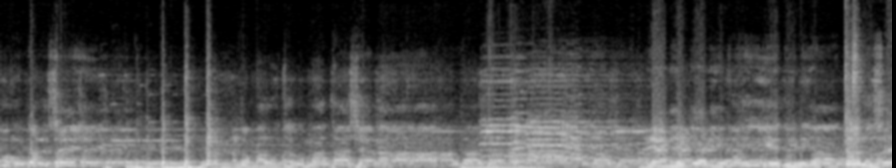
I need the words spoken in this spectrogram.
પૂરું કરશે. તમારું જગમાં થશે ના. દુનિયા કરશે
